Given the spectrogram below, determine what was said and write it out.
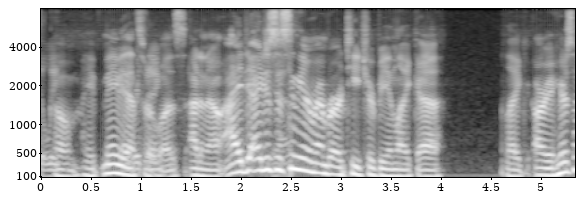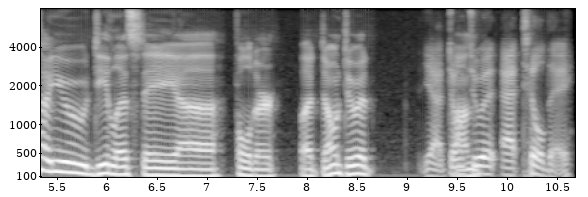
delete. Oh, maybe, maybe that's what it was. I don't know. I, I just Yeah. distinctly remember our teacher being like, uh, like, all right, here's how you delist a uh, folder, but don't do it. Yeah, don't On- do it at tilde.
